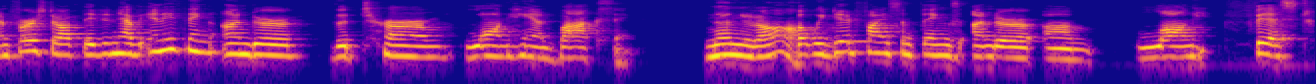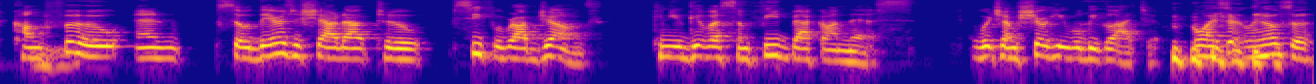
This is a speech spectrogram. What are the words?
And first off, they didn't have anything under the term longhand boxing, None at all. but we did find some things under um, long fist kung Mhm. fu. And so there's a shout out to Sifu Rob Jones. Can you give us some feedback on this? Which I'm sure he will be glad to. oh, I certainly hope so.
